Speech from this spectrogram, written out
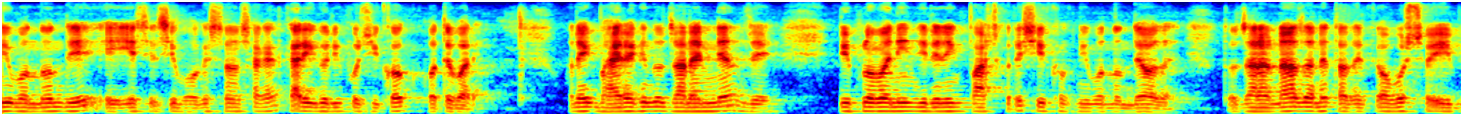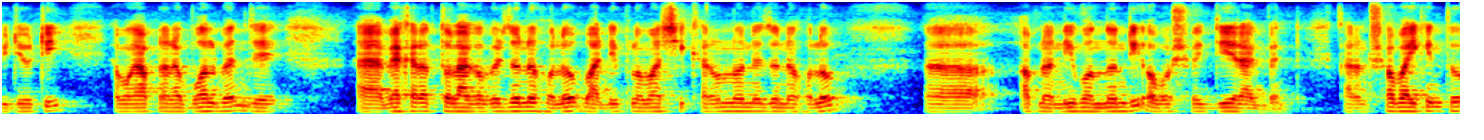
নিবন্ধন দিয়ে এই এসএসসি ভোকেশনাল শাখার কারিগরি প্রশিক্ষক হতে পারে। অনেক ভাইরা কিন্তু জানেন না যে ডিপ্লোমা ইন ইঞ্জিনিয়ারিং পাশ করে শিক্ষক নিবন্ধন দেওয়া যায়। তো যারা না জানে, তাদেরকে অবশ্যই এই ভিডিওটি এবং আপনারা বলবেন যে বেকারত্ব লাঘবের জন্য হলো বা ডিপ্লোমা শিক্ষার উন্নয়নের জন্য হলো আপনার নিবন্ধনটি অবশ্যই দিয়ে রাখবেন। কারণ সবাই কিন্তু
